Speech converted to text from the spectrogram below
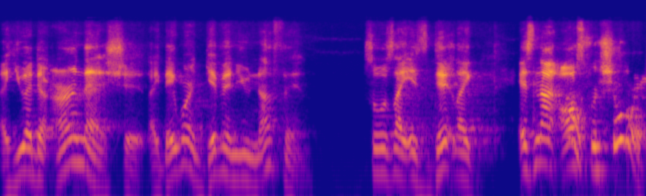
like you had to earn that shit. Like they weren't giving you nothing. So it's like it's di- like it's not oh, also for sure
